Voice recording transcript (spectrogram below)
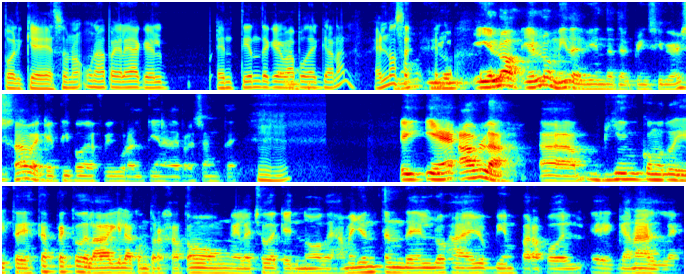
Porque es una pelea que él entiende que va a poder ganar. Él no, sé. No, y, él lo, no- y él lo, y él lo mide bien desde el principio. Él sabe qué tipo de figura él tiene de presente. Y, y él habla ah, bien, como tú dijiste, este aspecto del águila contra el ratón, el hecho de que no, déjame yo entenderlos a ellos bien para poder eh, ganarle.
